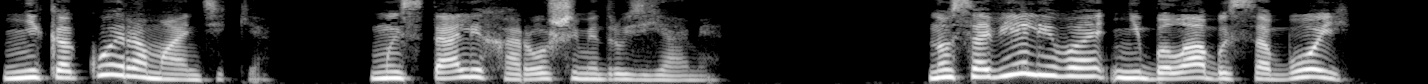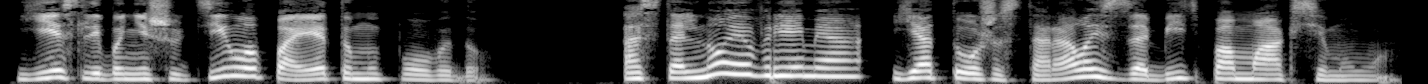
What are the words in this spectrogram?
Никакой романтики. Мы стали хорошими друзьями. Но Савельева не была бы собой, если бы не шутила по этому поводу. Остальное время я тоже старалась забить по максимуму.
